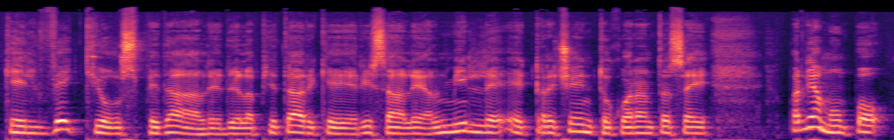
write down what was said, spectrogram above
che è il vecchio ospedale della Pietà che risale al 1346. Parliamo un po'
